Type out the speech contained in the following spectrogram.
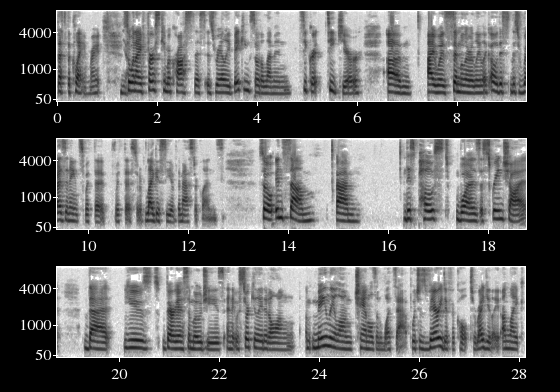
that's the claim, right? Yeah. So when I first came across this Israeli baking soda lemon secret tea cure, um, I was similarly like, oh, this this resonates with the with the sort of legacy of the master cleanse. So in sum, um, this post was a screenshot that used various emojis and it was circulated along mainly along channels and WhatsApp, which is very difficult to regulate, unlike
